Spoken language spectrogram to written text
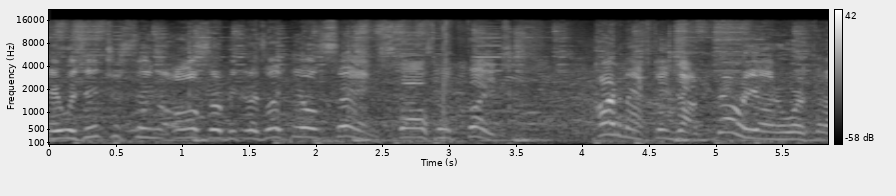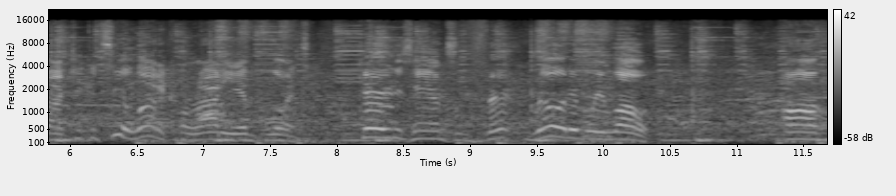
It was interesting also because, like the old saying, styles make fights. Cardimax came out very unorthodox. You could see a lot of karate influence. Carried his hands ve- relatively low. Um,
